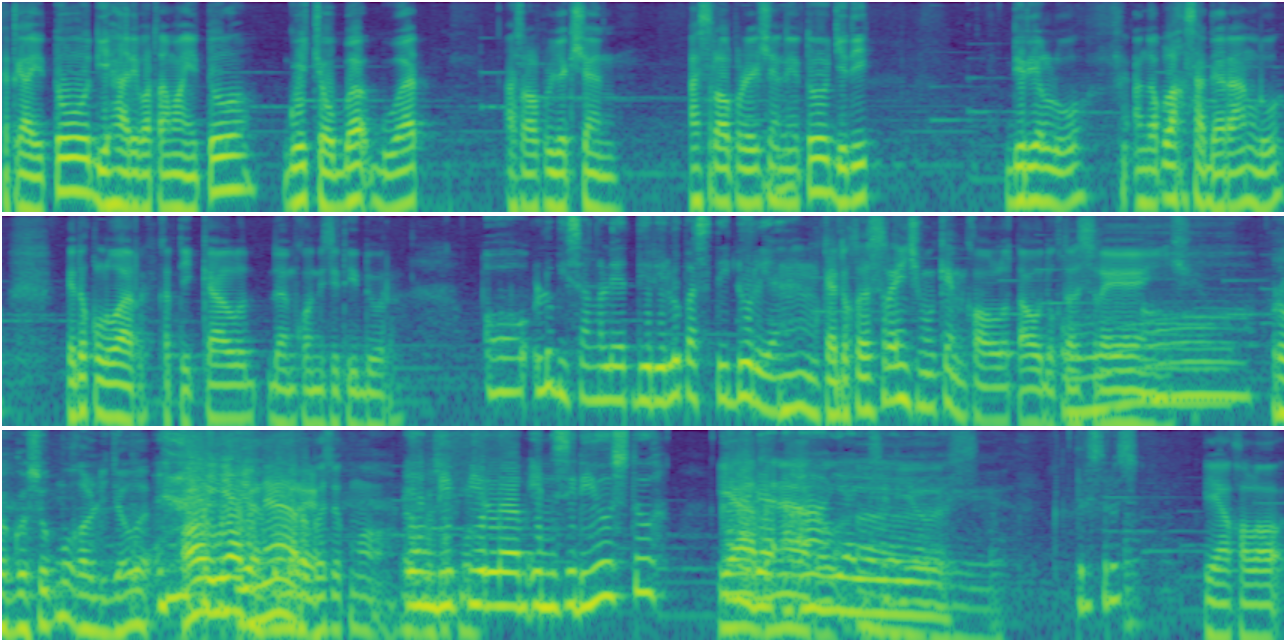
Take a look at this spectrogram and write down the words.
ketika itu di hari pertama itu gue coba buat astral projection astral projection itu jadi diri lu anggaplah kesadaran lu itu keluar ketika lu dalam kondisi tidur oh lu bisa ngelihat diri lu pas tidur ya? hmm, kayak Doctor Strange mungkin kalau lu tahu Doctor Strange Rogo Sukmo kalau di Jawa. oh iya Iya, benar ya? Rogo Sukmo Yang di film Insidious tuh kan Iya ada benar ah, iya, iya, iya, iya. Insidious. Terus terus. ya kalau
